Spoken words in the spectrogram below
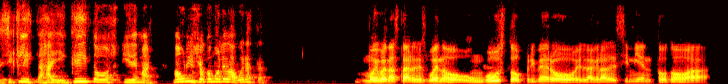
ciclistas hay inscritos y demás. Mauricio, ¿cómo le va? Buenas tardes. Muy buenas tardes. Bueno, un gusto. Primero, el agradecimiento ¿no? a,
